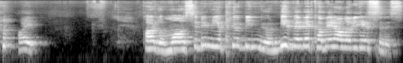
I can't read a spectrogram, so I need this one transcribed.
Ay pardon muhasebe mi yapıyor bilmiyorum. Bir bebek haberi alabilirsiniz.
